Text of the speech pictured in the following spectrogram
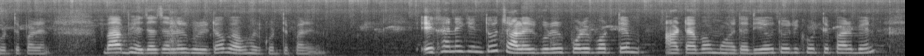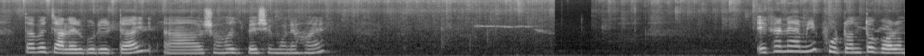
করতে পারেন বা ভেজা চালের গুঁড়িটাও ব্যবহার করতে পারেন। এখানে কিন্তু চালের গুঁড়ির পরিবর্তে আটা বা ময়দা দিয়েও তৈরি করতে পারবেন, তবে চালের গুঁড়িটাই সহজ বেশি মনে হয়। এখানে আমি ফুটন্ত গরম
